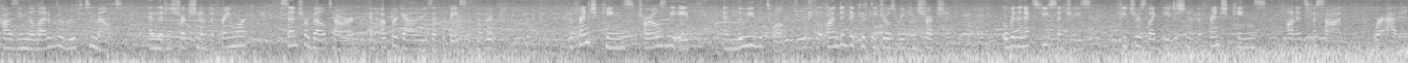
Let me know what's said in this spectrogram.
causing the lead of the roof to melt and the destruction of the framework, central bell tower, and upper galleries at the base of the roof. The French kings Charles VIII and Louis XII funded the cathedral's reconstruction. Over the next few centuries, features like the addition of the French kings on its facade were added.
